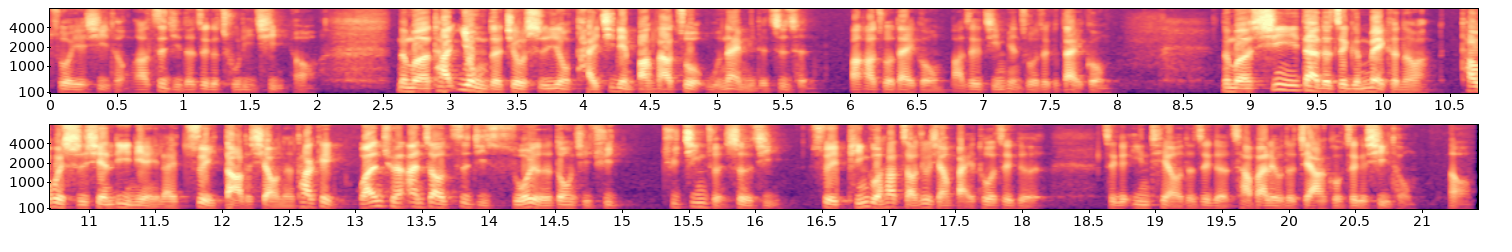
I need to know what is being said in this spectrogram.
作业系统啊，自己的这个处理器啊。那么它用的就是用台积电帮它做五纳米的制程，帮它做代工，把这个晶片做这个代工。那么新一代的这个 Mac 呢，它会实现历年以来最大的效能，它可以完全按照自己所有的东西去去精准设计。所以苹果它早就想摆脱这个这个 Intel 的这个 X86 的架构这个系统啊。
